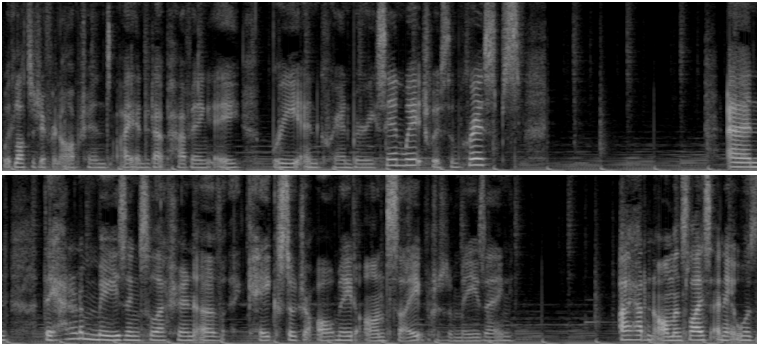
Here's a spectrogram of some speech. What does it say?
with lots of different options. I ended up having a brie and cranberry sandwich with some crisps and they had an amazing selection of cakes which are all made on site which was amazing I had an almond slice and it was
